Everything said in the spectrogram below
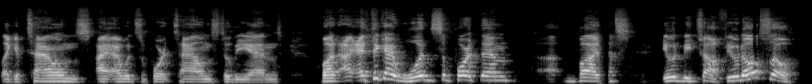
like if Towns, I, I would support Towns to the end. But I, I think I would support them but it would be tough. You would also,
